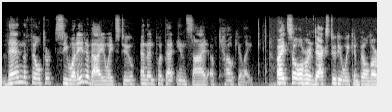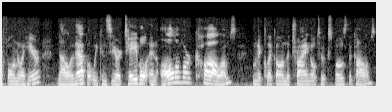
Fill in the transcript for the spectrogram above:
then the filter, see what it evaluates to, and then put that inside of calculate. All right, so over in DAX Studio, we can build our formula here. Not only that, but we can see our table and all of our columns. I'm going to click on the triangle to expose the columns.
